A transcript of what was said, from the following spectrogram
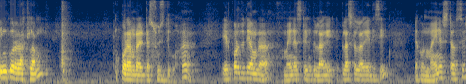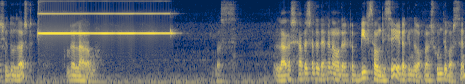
ইন করে রাখলাম। পরে আমরা এটা সুইচ দেব হ্যাঁ? এরপর যদি আমরা মাইনাসটা কিন্তু লাগিয়ে প্লাসটা লাগিয়ে দিছি, এখন মাইনাসটা হচ্ছে শুধু জাস্ট আমরা লাগাবো। বাস। লাগার সাথে সাথে দেখেন আমাদের একটা বিপ সাউন্ড দিচ্ছে এটা কিন্তু আপনারা শুনতে পারছেন।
